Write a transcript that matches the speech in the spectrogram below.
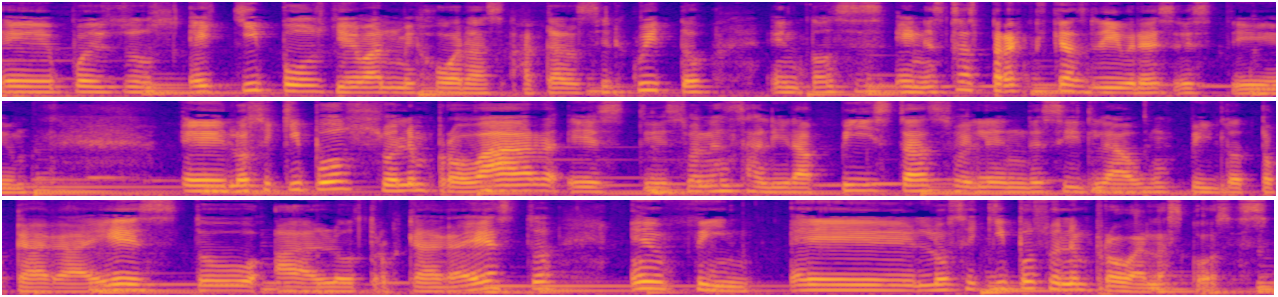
eh, pues los equipos llevan mejoras a cada circuito. Entonces, en estas prácticas libres, este eh, los equipos suelen probar, este, suelen salir a pistas, suelen decirle a un piloto que haga esto, al otro que haga esto. En fin, eh, los equipos suelen probar las cosas.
